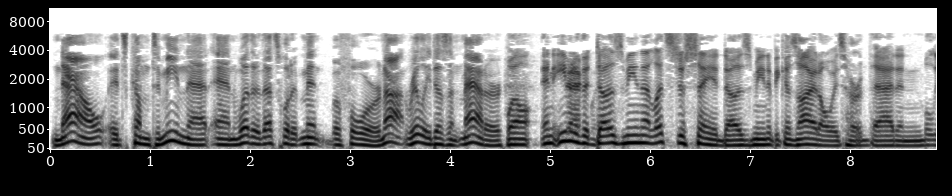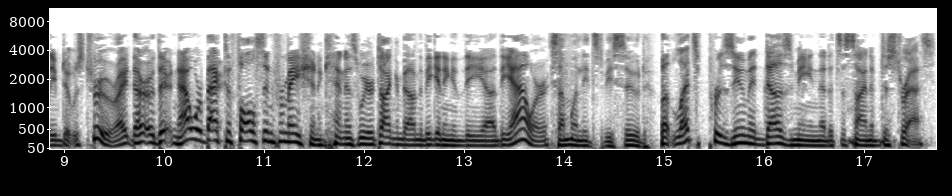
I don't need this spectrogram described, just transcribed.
Now it's come to mean that, and whether that's what it meant before or not really doesn't matter. Well, and even if it does mean that, let's just say it does mean it because I had always heard that and believed it was true, right? There, there, now we're back to false information again, as we were talking about in the beginning of the uh, the hour. Someone needs to be sued. But let's presume it does mean that it's a sign of distress.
